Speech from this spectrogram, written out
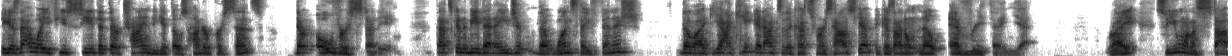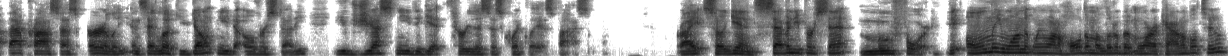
because that way, if you see that they're trying to get those 100%, they're overstudying. That's going to be that agent that once they finish, they're like, yeah, I can't get out to the customer's house yet because I don't know everything yet right? So you want to stop that process early and say, look, you don't need to overstudy. You just need to get through this as quickly as possible. right? So again, 70% move forward. The only one that we want to hold them a little bit more accountable to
